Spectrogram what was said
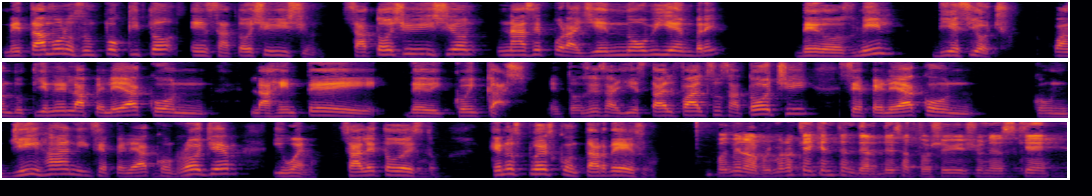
metámonos un poquito en Satoshi Vision. Satoshi Vision nace por allí en noviembre de 2018, cuando tiene la pelea con la gente de, Bitcoin Cash. Entonces allí está el falso Satoshi, se pelea con, con Jihan y se pelea con Roger y bueno, sale todo esto. ¿Qué nos puedes contar de eso? Pues mira, lo primero que hay que entender de Satoshi Vision es que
